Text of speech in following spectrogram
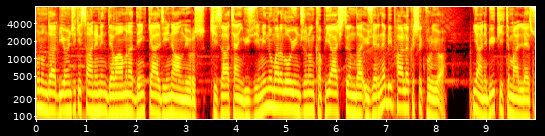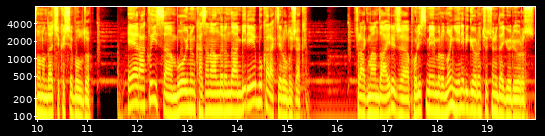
Bunun da bir önceki sahnenin devamına denk geldiğini anlıyoruz ki zaten 120 numaralı oyuncunun kapıyı açtığında üzerine bir parlak ışık vuruyor. Yani büyük ihtimalle sonunda çıkışı buldu. Eğer haklıysam bu oyunun kazananlarından biri bu karakter olacak. Fragmanda ayrıca polis memurunun yeni bir görüntüsünü de görüyoruz.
